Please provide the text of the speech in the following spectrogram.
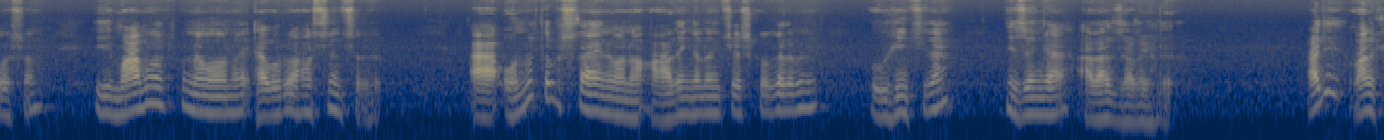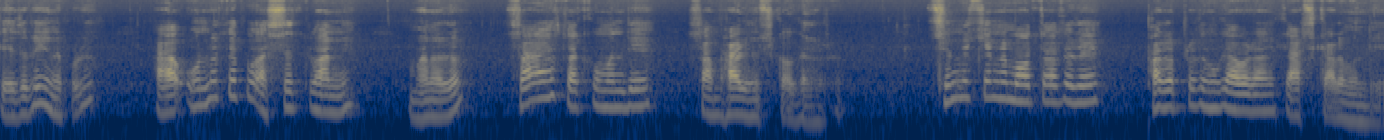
కోసం ఈ మానవత్వ నమూనా ఎవరు ఆశించరు ఆ ఉన్నత స్థాయిని మనం ఆలింగనం చేసుకోగలమని ఊహించినా నిజంగా అలా జరగదు అది మనకు ఎదురైనప్పుడు ఆ ఉన్నతపు అస్తిత్వాన్ని మనలో చాలా తక్కువ మంది సంభాళించుకోగలరు చిన్న చిన్న మోతాదులే ఫలప్రదం కావడానికి ఆస్కారం ఉంది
